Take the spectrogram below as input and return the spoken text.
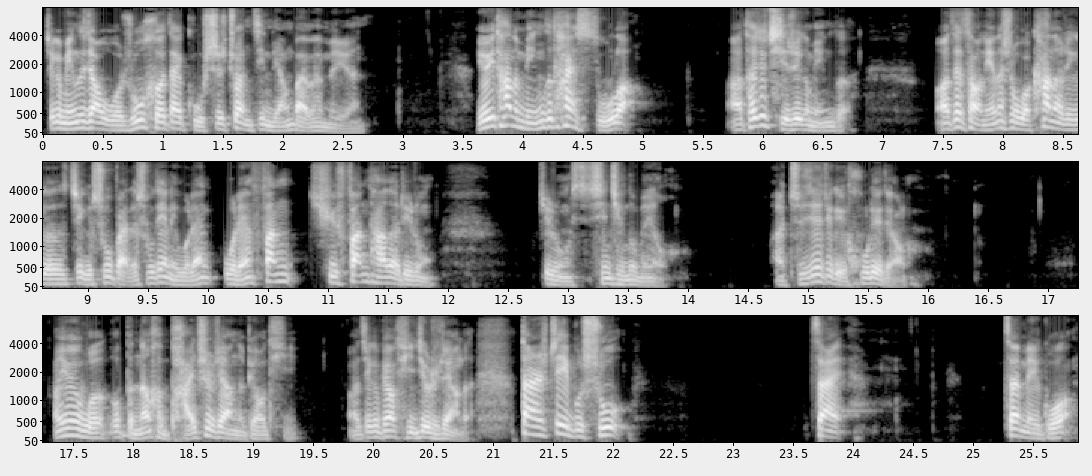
这个名字叫《我如何在股市赚进两百万美元》。由于他的名字太俗了啊，他就起这个名字啊。在早年的时候，我看到这个这个书摆在书店里，我连我连翻去翻他的这种这种心情都没有啊，直接就给忽略掉了啊，因为我我本能很排斥这样的标题。啊，这个标题就是这样的。但是这部书在在美国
